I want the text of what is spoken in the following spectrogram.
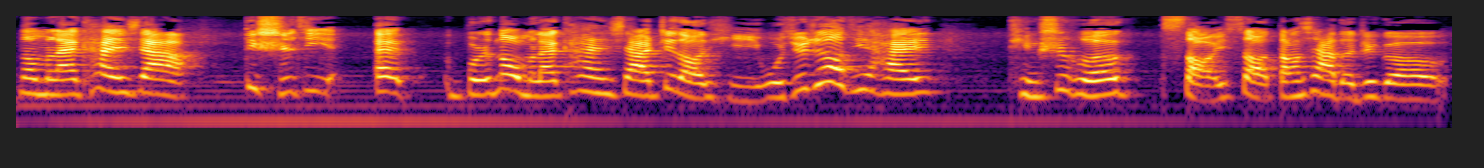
那我们来看一下第十题，哎，不是，那我们来看一下这道题。我觉得这道题还挺适合扫一扫当下的这个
